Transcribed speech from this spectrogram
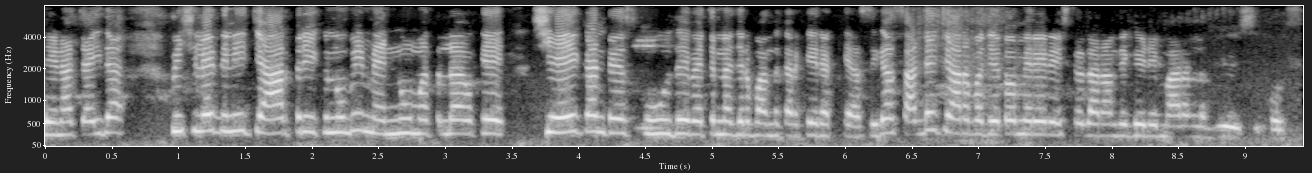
ਦੇਣਾ ਚਾਹੀਦਾ ਪਿਛਲੇ ਦਿਨੀ 4 ਤਰੀਕ ਨੂੰ ਵੀ ਮੈਨੂੰ ਮਤਲਬ ਕਿ 6 ਘੰਟੇ ਸਕੂਲ ਦੇ ਵਿੱਚ ਨਜ਼ਰਬੰਦ ਕਰਕੇ ਰੱਖਿਆ ਸੀਗਾ। 4:30 ਵਜੇ ਤੋਂ ਮੇਰੇ ਰਿਸ਼ਤੇਦਾਰਾਂ ਦੇ ਗੇੜੇ ਮਾਰਨ ਲੱਗੀ ਹੋਈ ਸੀ ਪੁਲਿਸ।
